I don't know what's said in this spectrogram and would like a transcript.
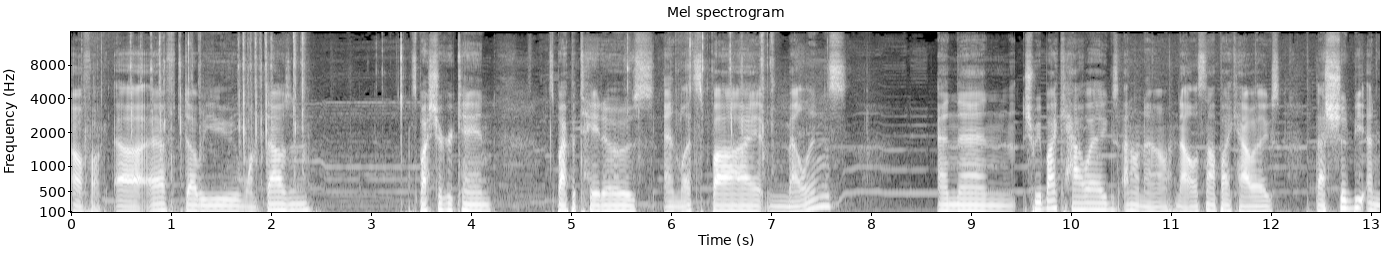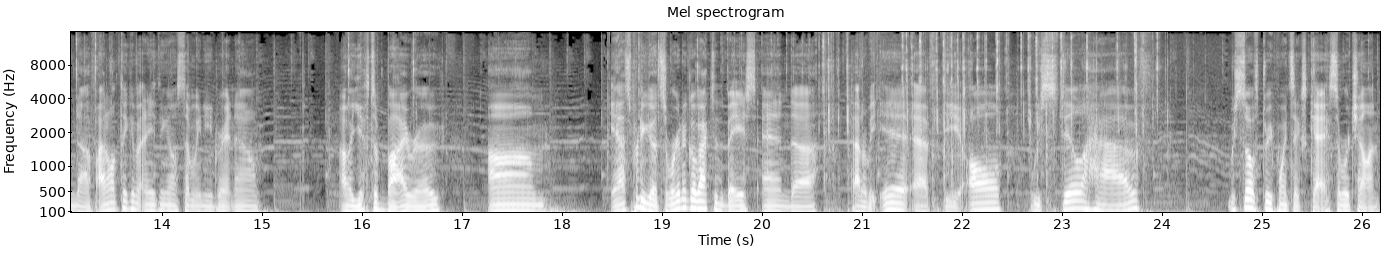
Oh, fuck. Uh, FW1000. Let's buy sugarcane. Let's buy potatoes. And let's buy melons. And then, should we buy cow eggs? I don't know. No, let's not buy cow eggs. That should be enough. I don't think of anything else that we need right now. Oh, you have to buy rogue. Um, yeah, that's pretty good. So we're going to go back to the base, and uh, that'll be it. FD all. We still have we still have 3.6k, so we're chilling.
